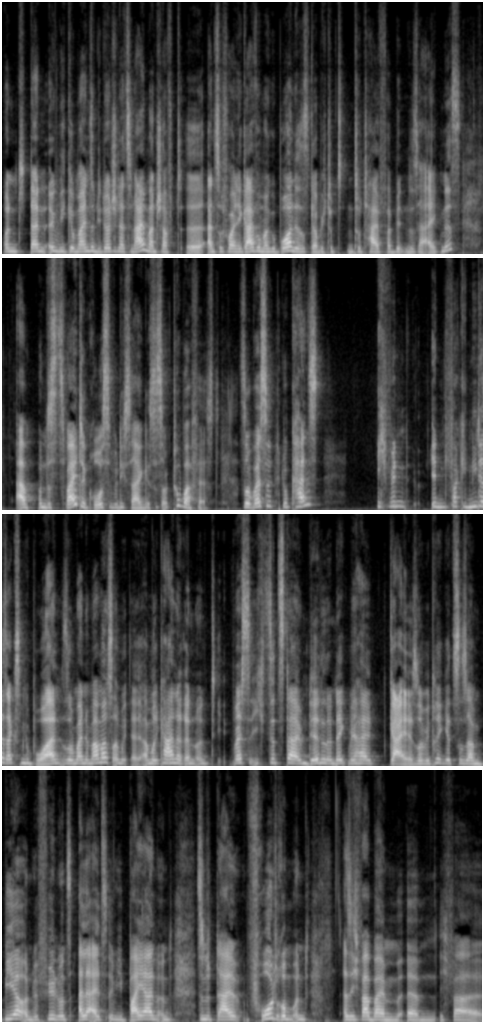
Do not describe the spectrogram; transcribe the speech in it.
und dann irgendwie gemeinsam die deutsche Nationalmannschaft äh, anzufeuern, egal wo man geboren ist, ist, glaube ich, tot, ein total verbindendes Ereignis. Und das zweite große, würde ich sagen, ist das Oktoberfest. So, weißt du, du kannst ich bin in fucking Niedersachsen geboren. So, meine Mama ist Amer Amerikanerin und weißt du, ich sitze da im Dirndl und denke mir halt, geil. So, wir trinken jetzt zusammen Bier und wir fühlen uns alle als irgendwie Bayern und sind total froh drum. Und Also ich war beim, ähm, ich war,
